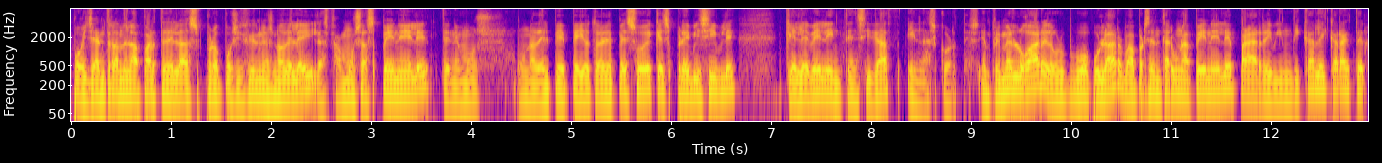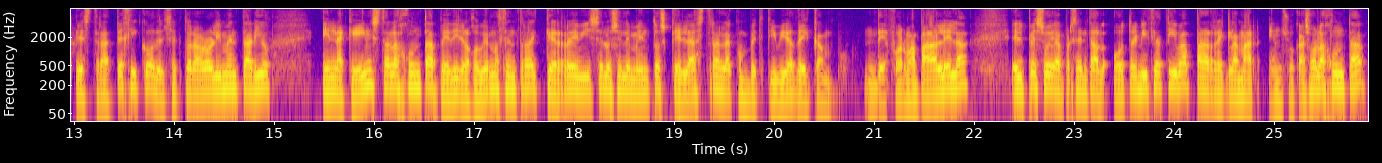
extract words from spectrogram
Pues ya entrando en la parte de las proposiciones no de ley, las famosas PNL, tenemos una del PP y otra del PSOE, que es previsible que eleve la intensidad en las Cortes. En primer lugar, el Grupo Popular va a presentar una PNL para reivindicar el carácter estratégico del sector agroalimentario en la que insta a la Junta a pedir al Gobierno central que revise los elementos que lastran la competitividad del campo. De forma paralela, el PSOE ha presentado otra iniciativa para reclamar, en su caso a la Junta,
